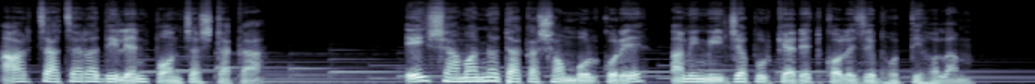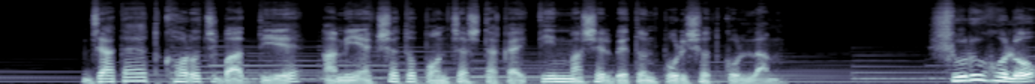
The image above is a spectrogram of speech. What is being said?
আর চাচারা দিলেন পঞ্চাশ টাকা। এই সামান্য টাকা সম্বল করে আমি মির্জাপুর ক্যাডেট কলেজে ভর্তি হলাম। যাতায়াত খরচ বাদ দিয়ে আমি একশত পঞ্চাশ টাকায় তিন মাসের বেতন পরিশোধ করলাম। শুরু হলো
